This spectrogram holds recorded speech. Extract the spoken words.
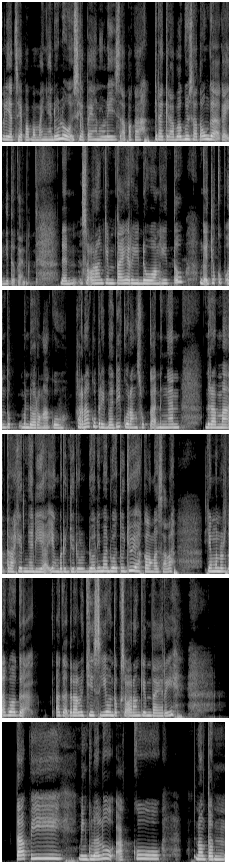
Lihat siapa pemainnya dulu siapa yang nulis apakah kira-kira bagus atau enggak kayak gitu kan. Dan seorang Kim Tae-ri doang itu nggak cukup untuk mendorong aku. Karena aku pribadi kurang suka dengan drama terakhirnya dia yang berjudul 2527 ya kalau nggak salah. Yang menurut aku agak agak terlalu cheesy untuk seorang Kim Tae-ri tapi minggu lalu aku nonton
